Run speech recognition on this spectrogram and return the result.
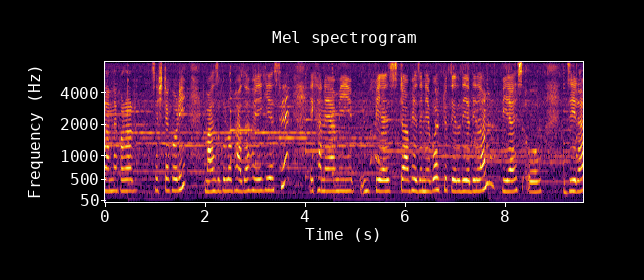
রান্না করার চেষ্টা করি। মাছগুলো ভাজা হয়ে গিয়েছে। এখানে আমি পেঁয়াজটা ভেজে নেব, একটু তেল দিয়ে দিলাম, পেঁয়াজ ও জিরা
